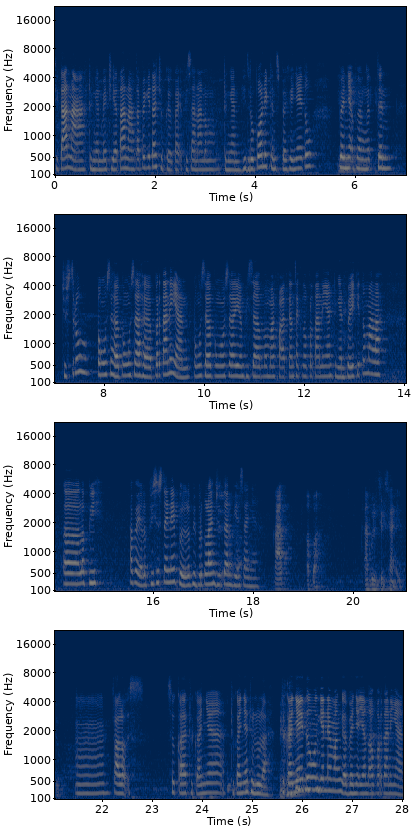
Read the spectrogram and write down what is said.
di tanah dengan media tanah tapi kita juga kayak bisa nanam dengan hidroponik dan sebagainya itu banyak banget. dan justru pengusaha-pengusaha pertanian pengusaha-pengusaha yang bisa memanfaatkan sektor pertanian dengan baik itu malah eh, lebih apa ya lebih sustainable lebih berkelanjutan biasanya. Kat apa? Ambil jurusan itu. Hmm, kalau suka dukanya dukanya dulu lah dukanya itu mungkin emang nggak banyak yang tahu pertanian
